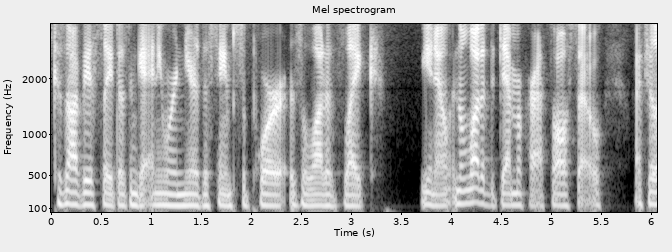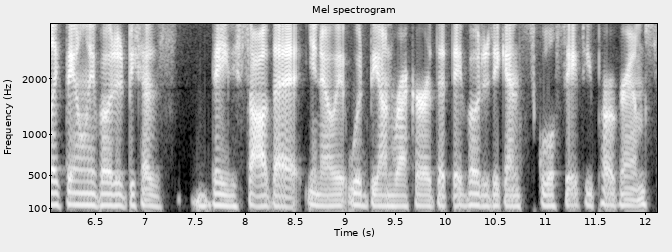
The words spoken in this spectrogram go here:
because obviously it doesn't get anywhere near the same support as a lot of like, you know, and a lot of the Democrats also. I feel like they only voted because they saw that, you know, it would be on record that they voted against school safety programs.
